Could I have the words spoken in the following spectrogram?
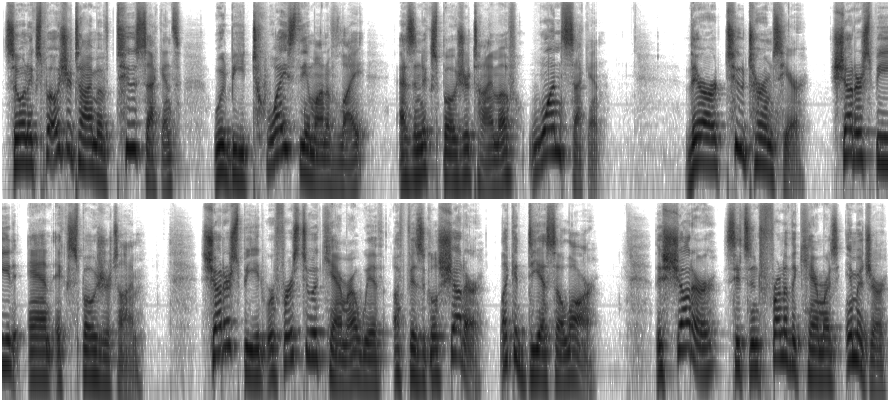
So an exposure time of 2 seconds would be twice the amount of light as an exposure time of 1 second. There are two terms here, shutter speed, and exposure time. Shutter speed refers to a camera with a physical shutter, like a DSLR. The shutter sits in front of the camera's imager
